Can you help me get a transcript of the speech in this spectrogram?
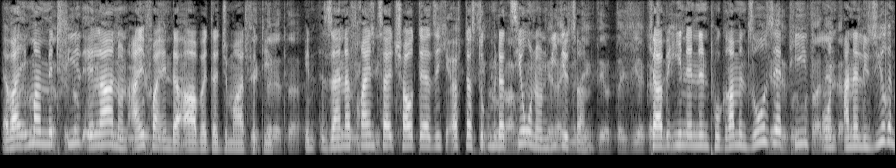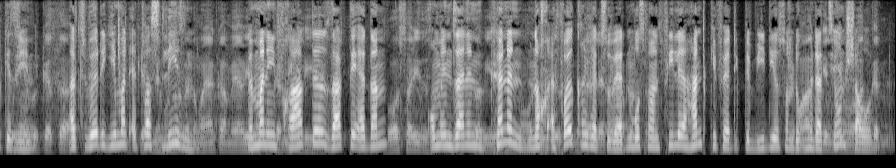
Er war immer mit viel Elan und Eifer in der Arbeit der Jamaat vertieft. In seiner freien Zeit schaute er sich öfters Dokumentationen und Videos an. Ich habe ihn in den Programmen so sehr tief und analysierend gesehen, als würde jemand etwas lesen. Wenn man ihn fragte, sagte er dann, um in seinem Können noch erfolgreicher zu werden, muss man viele handgefertigte Videos und Dokumentationen schauen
